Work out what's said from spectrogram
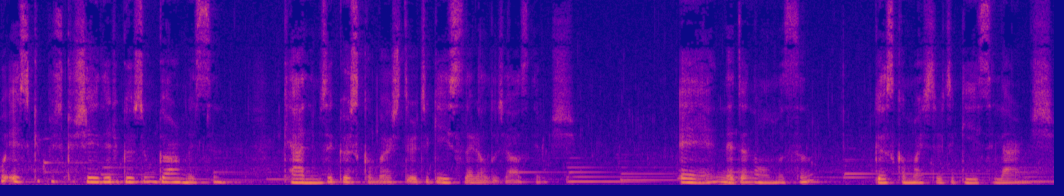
Bu eski püskü şeyleri gözüm görmesin. Kendimize göz kamaştırıcı giysiler alacağız demiş. E neden olmasın? Göz kamaştırıcı giysilermiş.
